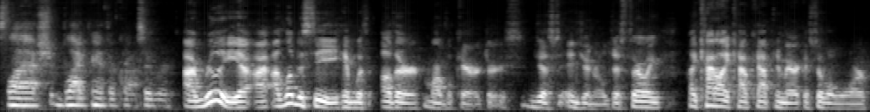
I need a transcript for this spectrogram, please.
slash Black Panther crossover. I really, yeah, I, I'd love to see him with other Marvel characters, just in general, just throwing like kind of like how Captain America: Civil War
